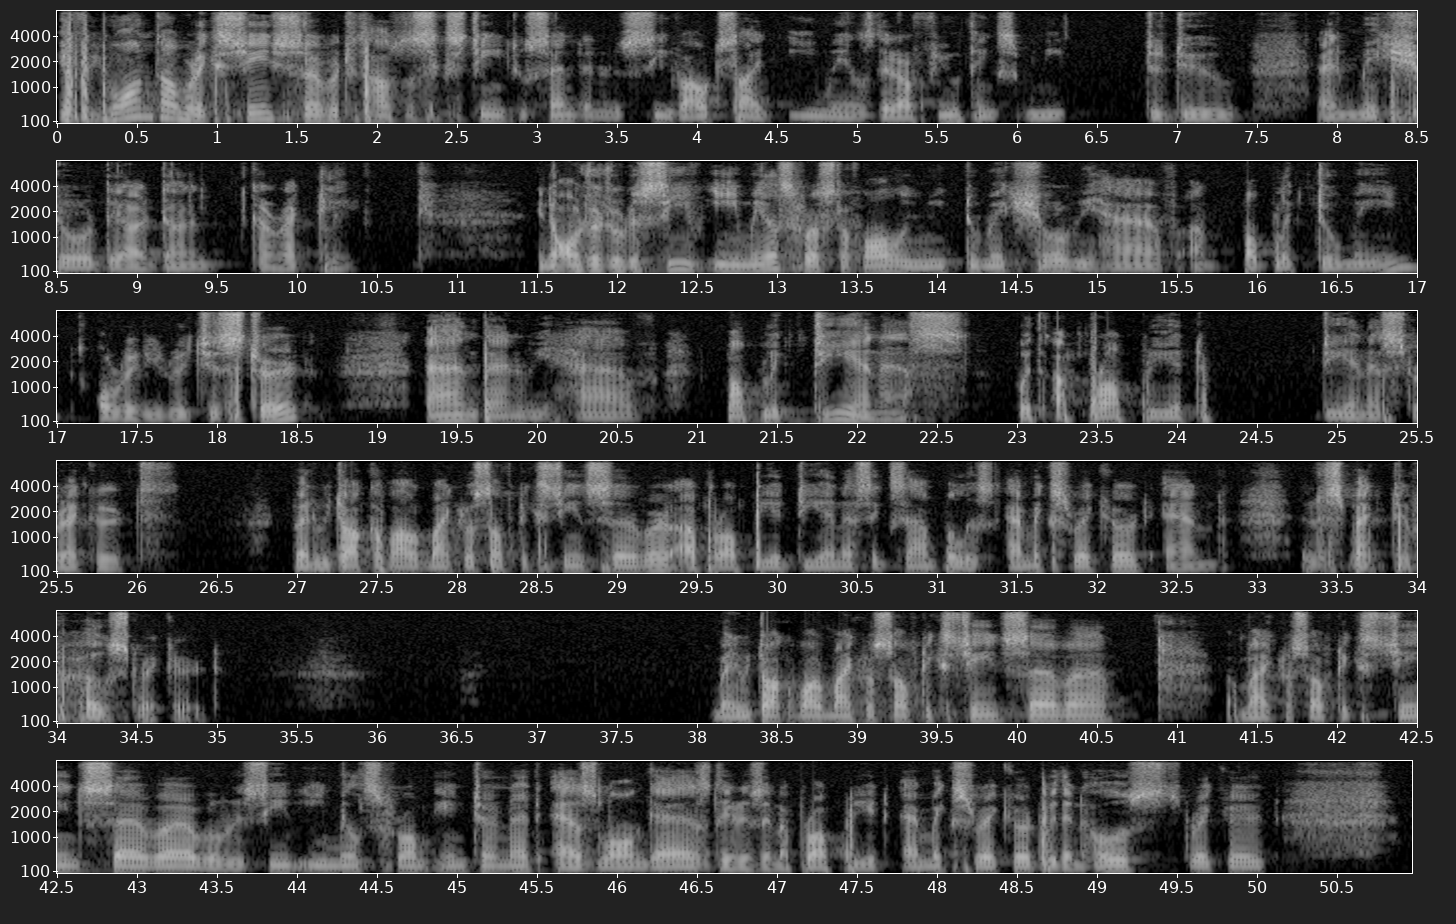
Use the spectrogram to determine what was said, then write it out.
If we want our Exchange Server 2016 to send and receive outside emails, there are a few things we need to do and make sure they are done correctly. In order to receive emails, first of all, we need to make sure we have a public domain already registered, and then we have public DNS with appropriate DNS records. When we talk about Microsoft Exchange Server, appropriate DNS example is MX record and respective host record. When we talk about Microsoft Exchange Server, Microsoft Exchange Server will receive emails from internet as long as there is an appropriate MX record with an host record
